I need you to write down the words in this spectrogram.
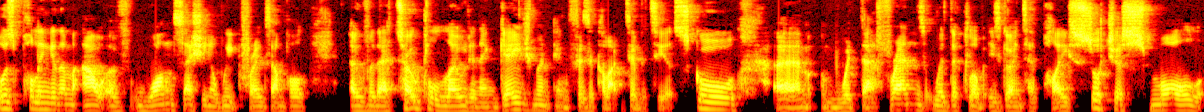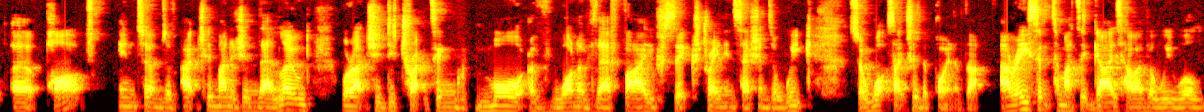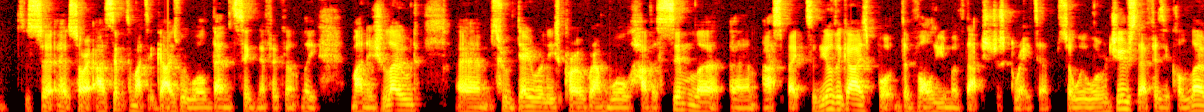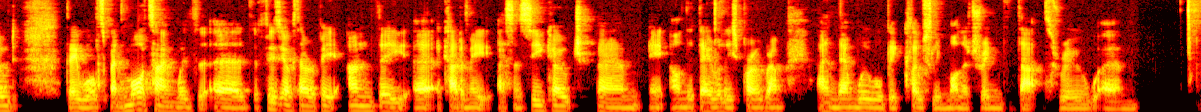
us pulling them out of one session a week, for example, over their total load and engagement in physical activity at school, um, with their friends, with the club, is going to play such a small uh, part in terms of actually managing their load. We're actually detracting more of one of their five, six training sessions a week. So, what's actually the point of that? Our asymptomatic guys, however, we will, uh, sorry, our symptomatic guys, we will then significantly manage load um, through day release program. We'll have a similar um, aspect to the other guys, but the volume of that's just greater. So, we will reduce their physical load. They will spend more time with uh, the physiotherapy and the uh, academy S&C coach um, on the day release program, and then we will be closely monitoring that through. Um,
